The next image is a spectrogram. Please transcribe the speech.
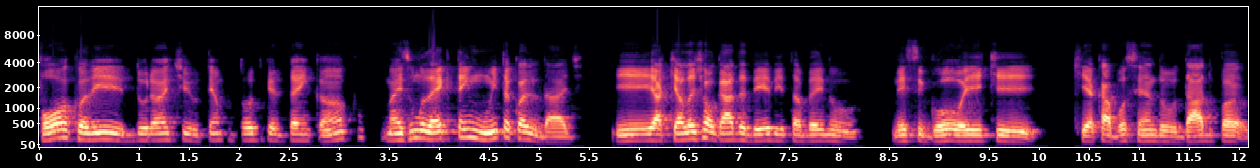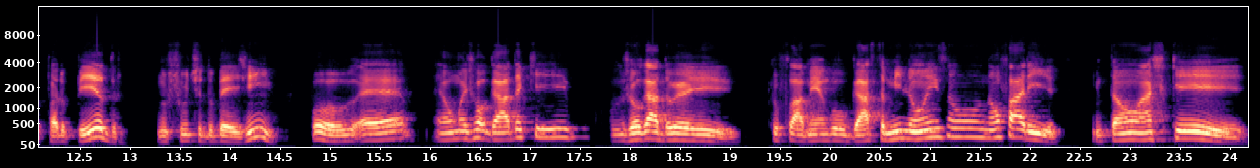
foco ali durante o tempo todo que ele está em campo. Mas o moleque tem muita qualidade. E aquela jogada dele também no, nesse gol aí que que acabou sendo dado pra, para o Pedro no chute do beijinho, pô, é, é uma jogada que o jogador aí, que o Flamengo gasta milhões não, não faria. Então, acho que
